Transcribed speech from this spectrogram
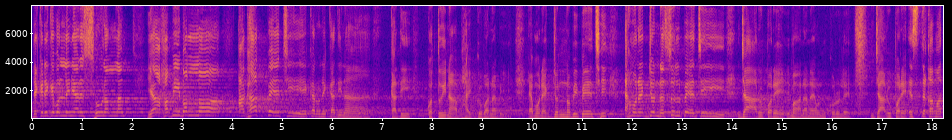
ডেকে ডেকে বললেন আরে শুন আল্লাহ ইয়া হাবিব আল্লাহ আঘাত পেয়েছি, এ কারণে কাঁদি না। কাঁদি, কতই না ভাগ্য বানাবি এমন একজন নবী পেয়েছি, এমন একজন রসুল পেয়েছি, যার উপরে ইমান আনায়ন করলে, যার উপরে ইস্তেকামাত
